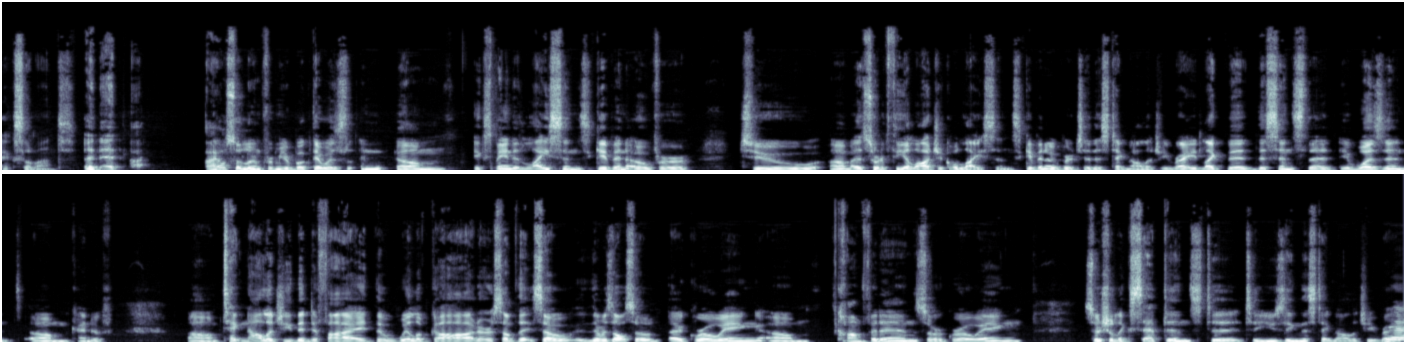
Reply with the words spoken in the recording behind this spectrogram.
Excellent. And, I also learned from your book there was um, expanded license given over to um, a sort of theological license given over to this technology, right? Like the the sense that it wasn't um, kind of um, technology that defied the will of God or something. So there was also a growing um, confidence or growing social acceptance to to using this technology, right?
